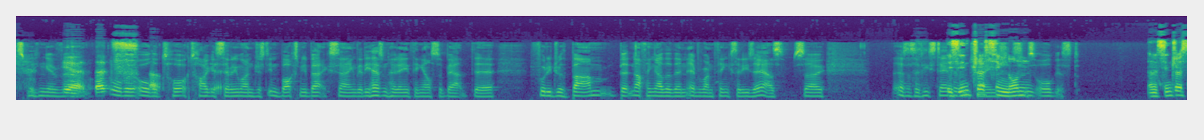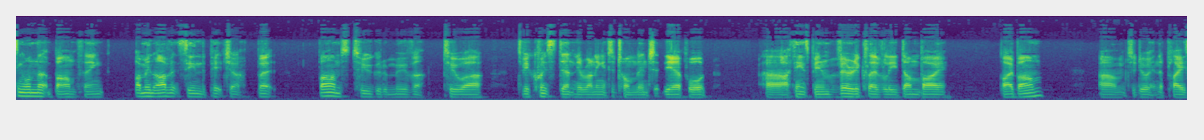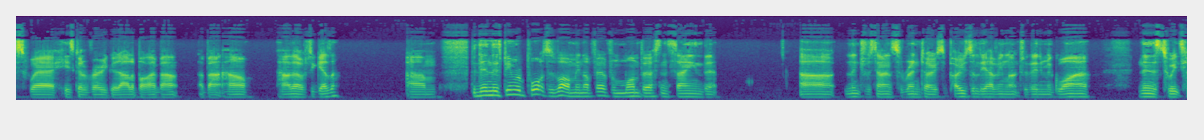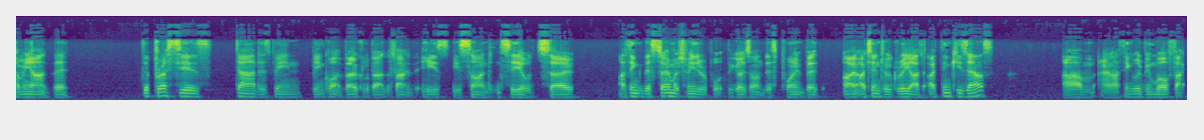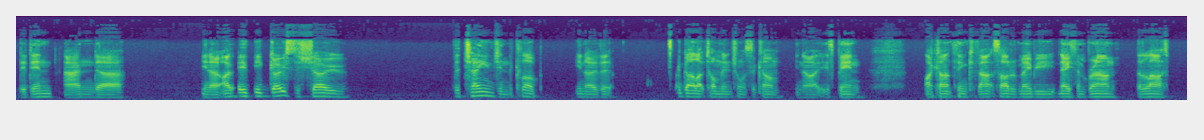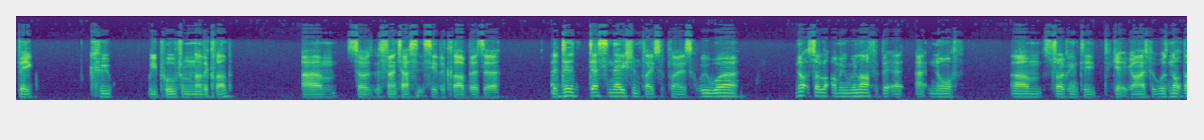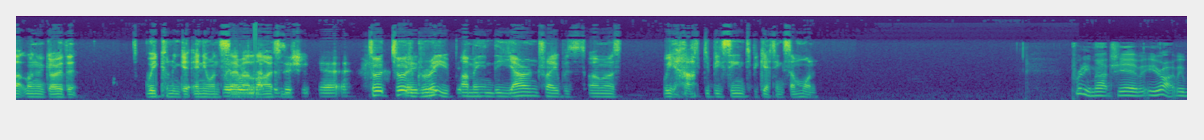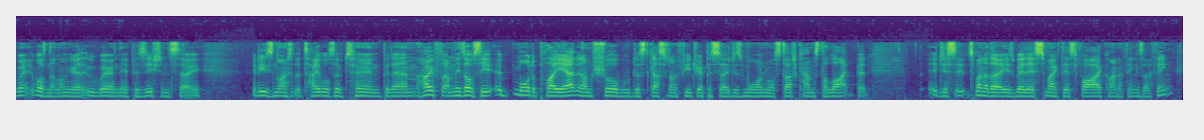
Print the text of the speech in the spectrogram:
Speaking of Yeah, uh, that's, all the all uh, the talk, Tiger seventy one just inboxed me back saying that he hasn't heard anything else about the footage with Balme, but nothing other than everyone thinks that he's ours. So, as I said, he stands It's interesting changed on- since August. And it's interesting on that Balme thing. I mean, I haven't seen the picture, but Balme's too good a mover to uh, to be coincidentally running into Tom Lynch at the airport. Uh, I think it's been very cleverly done by by Balme um, to do it in a place where he's got a very good alibi about about how how they were together. Um, but then there's been reports as well. I mean, I've heard from one person saying that uh, Lynch was down in Sorrento, supposedly having lunch with Eddie McGuire. And then there's tweets coming out that that Prestia's dad has been been quite vocal about the fact that he's he's signed and sealed. So I think there's so much media report that goes on at this point, but I, I tend to agree. I, I think he's ours, um, and I think it would have been well factored in. And uh, you know, I, it, it goes to show the change in the club. You know that a guy like Tom Lynch wants to come. You know, it's been I can't think of outside of maybe Nathan Brown the last big coup we pulled from another club. Um, so it's fantastic to see the club as a, a de- destination place for players. We were not so. lo- I mean, we laugh a bit at, at North um, struggling to, to get guys, but it was not that long ago that we couldn't get anyone to We save were our in that lives. position. Yeah, To to a They- degree, I mean, the Yarran trade was almost. We have to be seen to be getting someone. Pretty much, yeah. But you're right. We weren't, it wasn't that long ago that we were in their position, so it is nice that the tables have turned. But um, hopefully, I mean, there's obviously uh, more to play out, and I'm sure we'll discuss it on future episodes as more and more stuff comes to light. But it just it's one of those where there's smoke, there's fire kind of things. I think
